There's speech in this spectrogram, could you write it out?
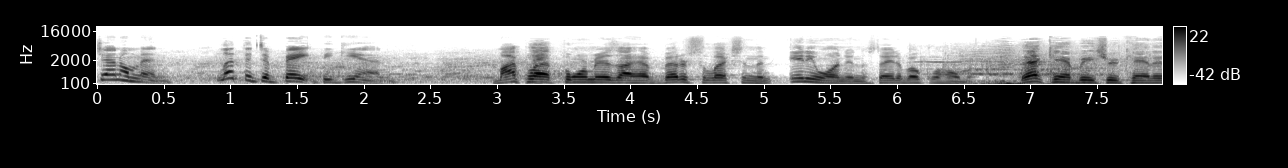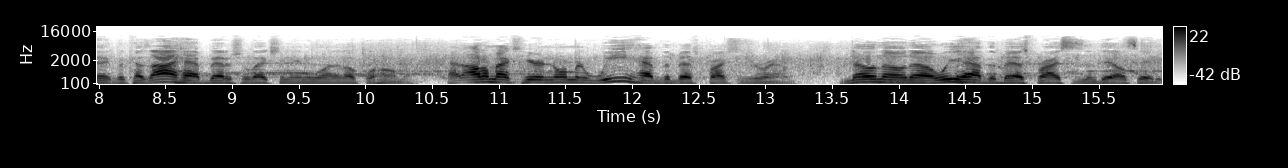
Gentlemen, let the debate begin. My platform is I have better selection than anyone in the state of Oklahoma. That can't be true, candidate, because I have better selection than anyone in Oklahoma. At Automax here in Norman, we have the best prices around. No, no, no. We have the best prices in Del City.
